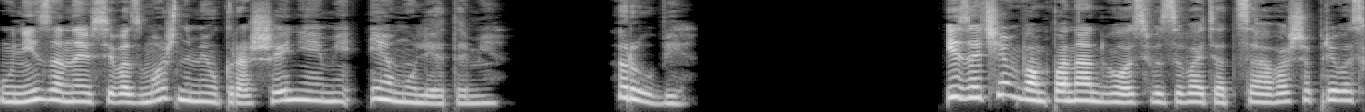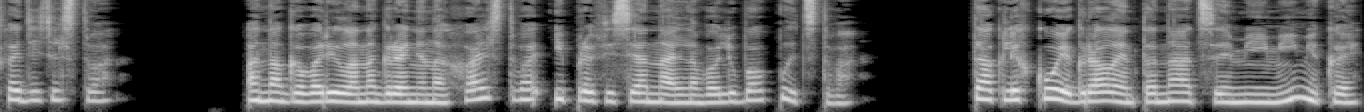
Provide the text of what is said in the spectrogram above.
унизанной всевозможными украшениями и амулетами. Руби. «И зачем вам понадобилось вызывать отца, ваше превосходительство?» Она говорила на грани нахальства и профессионального любопытства. Так легко играла интонациями и мимикой,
